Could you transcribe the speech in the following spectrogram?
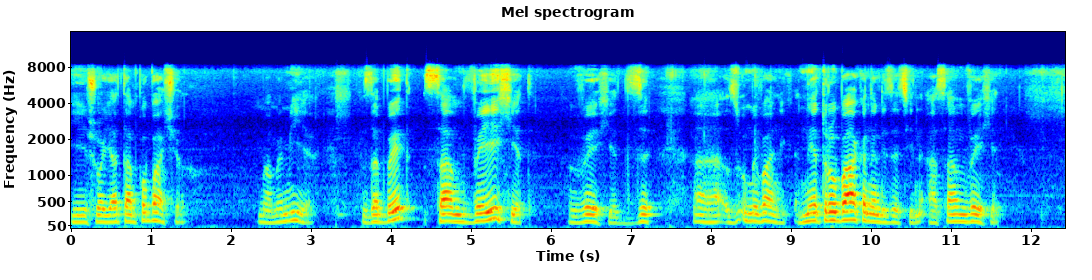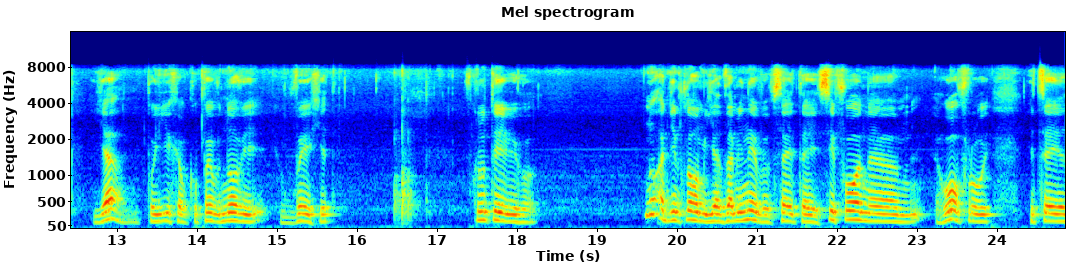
І що я там побачив? Мама мія. Забит сам вихід, вихід з, е, з умивальника. Не труба каналізаційна, а сам вихід. Я поїхав, купив новий вихід, вкрутив його. Ну, одним словом, я замінив все цей сифон, е, гофру і цей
